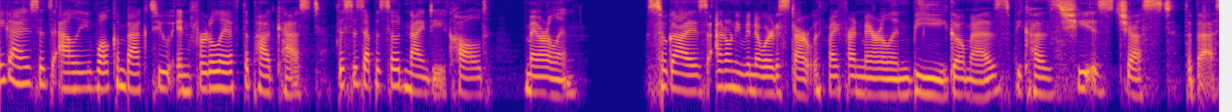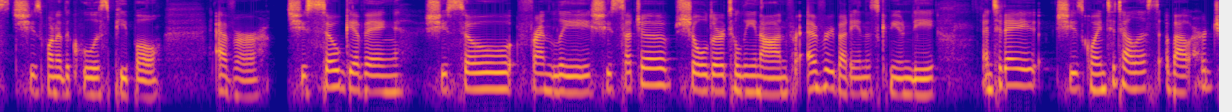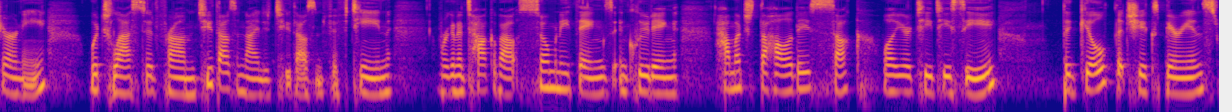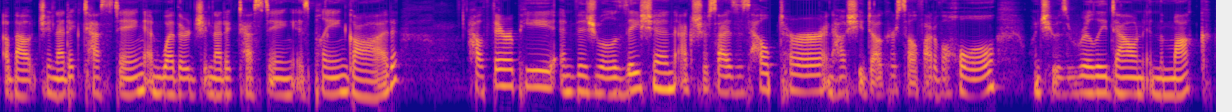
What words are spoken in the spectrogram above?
Hey guys, it's Ali. Welcome back to Infertile AF, the podcast. This is episode 90 called Marilyn. So, guys, I don't even know where to start with my friend Marilyn B. Gomez because she is just the best. She's one of the coolest people ever. She's so giving. She's so friendly. She's such a shoulder to lean on for everybody in this community. And today she's going to tell us about her journey, which lasted from 2009 to 2015 we're going to talk about so many things, including how much the holidays suck while you're TTC, the guilt that she experienced about genetic testing and whether genetic testing is playing God, how therapy and visualization exercises helped her, and how she dug herself out of a hole when she was really down in the muck,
